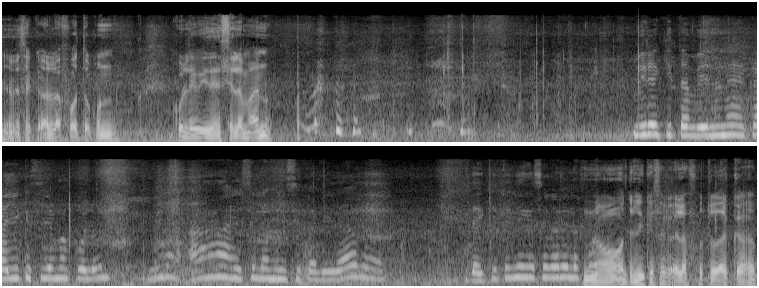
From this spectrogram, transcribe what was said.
Ya me sacaron la foto con, con la evidencia en la mano. Mira aquí también una calle que se llama Colón. Mira, ah, esa es la municipalidad. De aquí tenía que sacarle la foto. No, tenés que sacar la foto de acá.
